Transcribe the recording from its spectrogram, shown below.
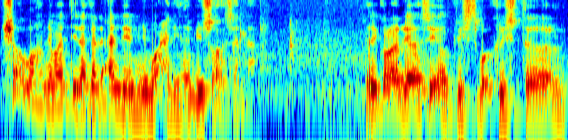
insyaAllah dia mati dalam keadaan dia menyebut hadis Nabi SAW jadi kalau dia asyik sebut kristal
